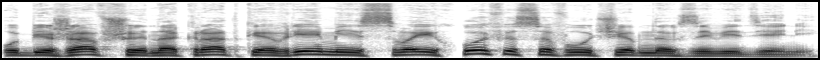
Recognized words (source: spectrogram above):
убежавшие на краткое время из своих офисов и учебных заведений.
